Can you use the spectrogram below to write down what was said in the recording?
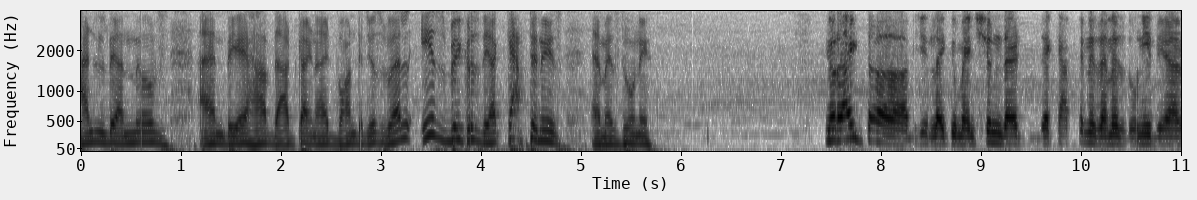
handle their nerves and they have that kind advantage as well is because their captain is M S Dhoni You're right, uh, like you mentioned that their captain is MS Dhoni. They are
